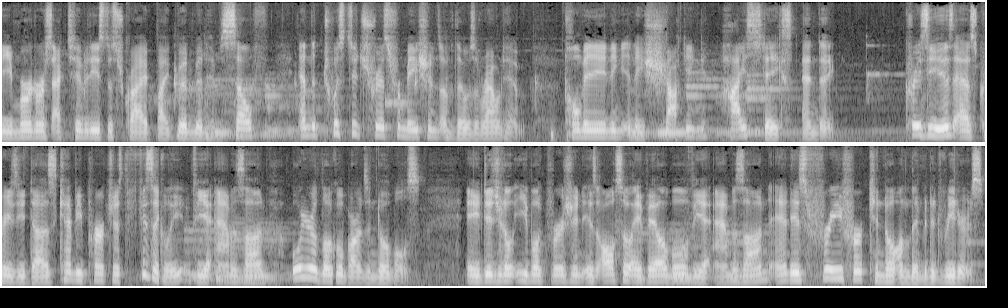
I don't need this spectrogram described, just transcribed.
the murderous activities described by Goodman himself, and the twisted transformations of those around him, culminating in a shocking, high stakes ending. Crazy Is As Crazy Does can be purchased physically via Amazon or your local Barnes & Nobles. A digital ebook version is also available via Amazon and is free for Kindle Unlimited readers.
